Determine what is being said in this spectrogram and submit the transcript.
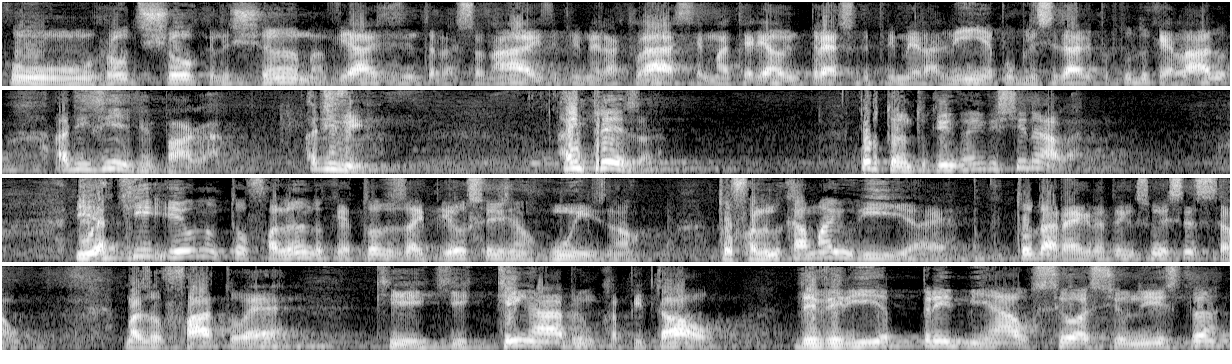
com roadshow que ele chama, viagens internacionais de primeira classe, material impresso de primeira linha, publicidade por tudo que é lado. Adivinha quem paga? Adivinha? A empresa. Portanto, quem vai investir nela? E aqui eu não estou falando que todos os IPOs sejam ruins, não. Estou falando que a maioria é, porque toda regra tem sua exceção. Mas o fato é que, que quem abre um capital deveria premiar o seu acionista,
